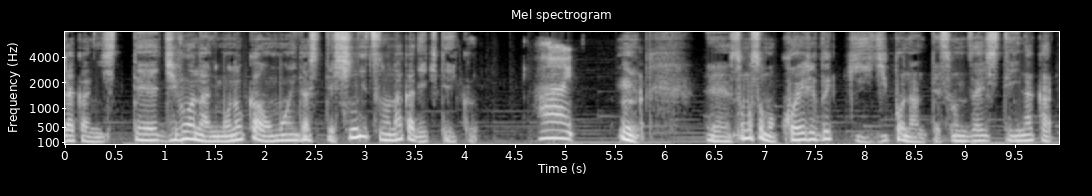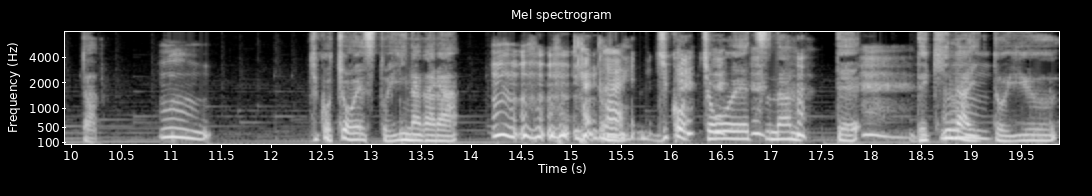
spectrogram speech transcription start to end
らかにして、自分は何者かを思い出して、真実の中で生きていく。はい。うん。えーそもそも超えるべき自己なんて存在していなかった。うん。自己超越と言いながら、うん。はい。うん自己超越なんてできないという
